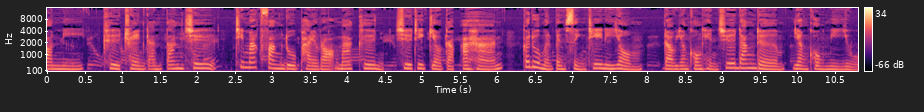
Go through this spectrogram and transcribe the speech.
ตอนนี้คือเทรนด์การตั้งชื่อ ที่มักฟังดูไพเราะมากขึ้น ชื่อที่เกี่ยวกับอาหาร ก็ดูเหมือนเป็นสิ่งที่นิยม เรายังคงเห็นชื่อดั้งเดิมยังคงมีอยู่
